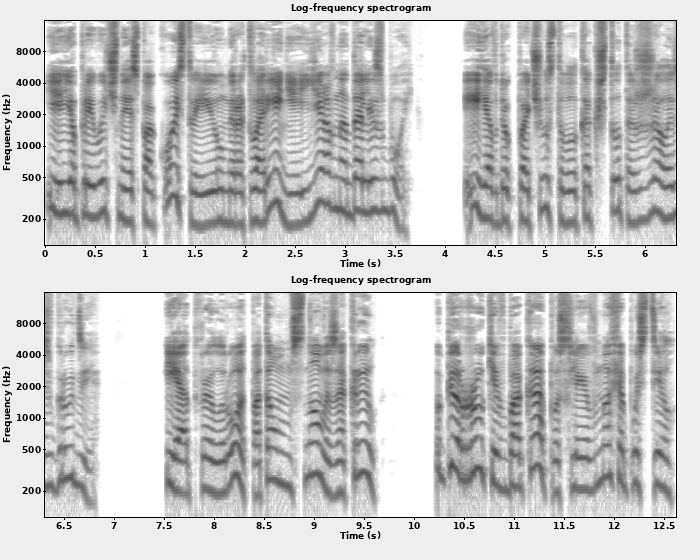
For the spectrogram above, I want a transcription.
Ее привычное спокойствие и умиротворение явно дали сбой, и я вдруг почувствовал, как что-то сжалось в груди. Я открыл рот, потом снова закрыл, упер руки в бока, после вновь опустил.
